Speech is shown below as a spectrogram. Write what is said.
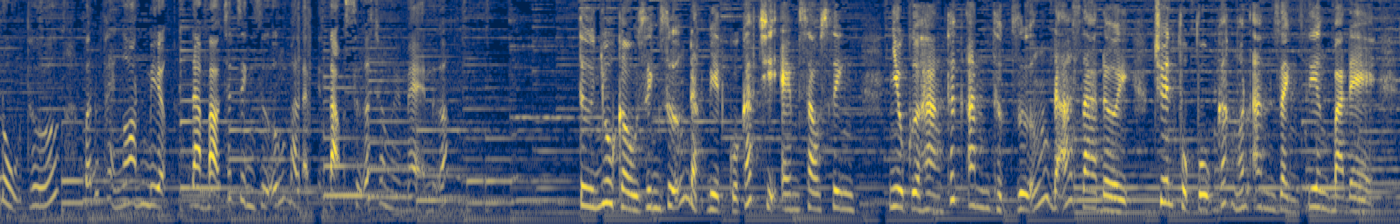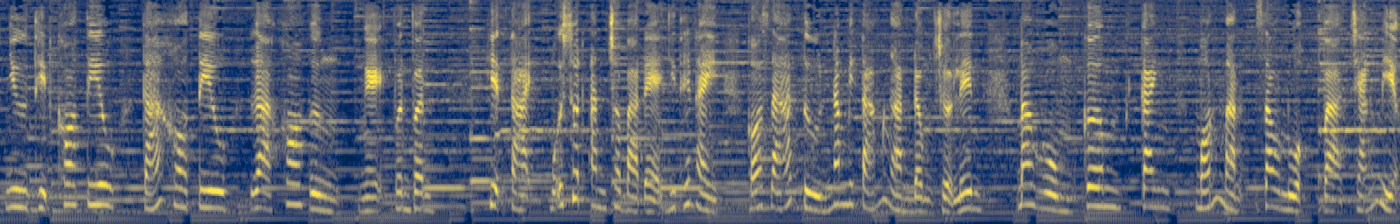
đủ thứ, vẫn phải ngon miệng, đảm bảo chất dinh dưỡng và lại phải tạo sữa cho người mẹ nữa. Từ nhu cầu dinh dưỡng đặc biệt của các chị em sau sinh, nhiều cửa hàng thức ăn thực dưỡng đã ra đời chuyên phục vụ các món ăn dành riêng bà đẻ như thịt kho tiêu, cá kho tiêu, gà kho gừng, nghệ vân vân. Hiện tại, mỗi suất ăn cho bà đẻ như thế này có giá từ 58.000 đồng trở lên, bao gồm cơm, canh, món mặn, rau luộc và tráng miệng.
